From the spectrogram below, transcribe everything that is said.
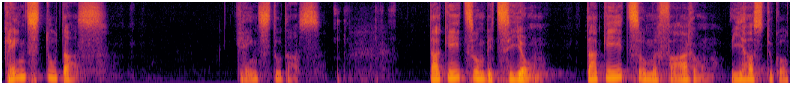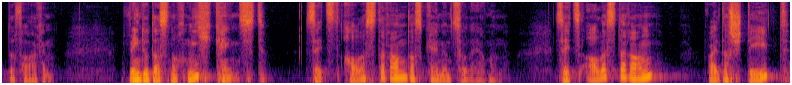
Kennst du das? Kennst du das? Da geht es um Beziehung. Da geht es um Erfahrung. Wie hast du Gott erfahren? Wenn du das noch nicht kennst, setzt alles daran, das kennenzulernen. Setz alles daran, weil das steht,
